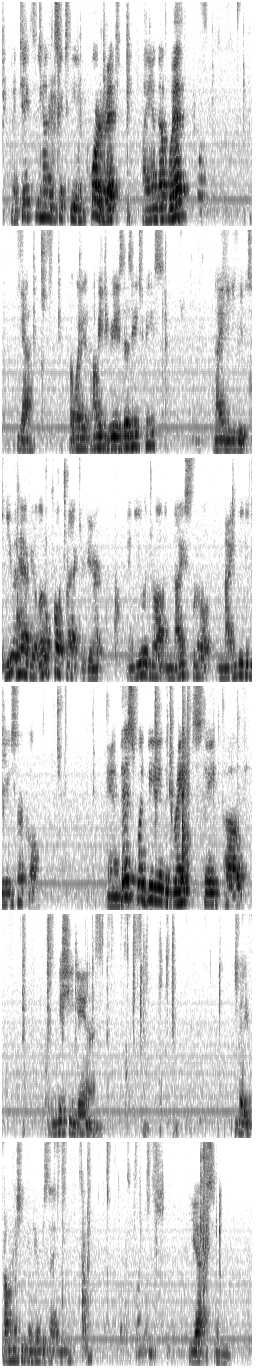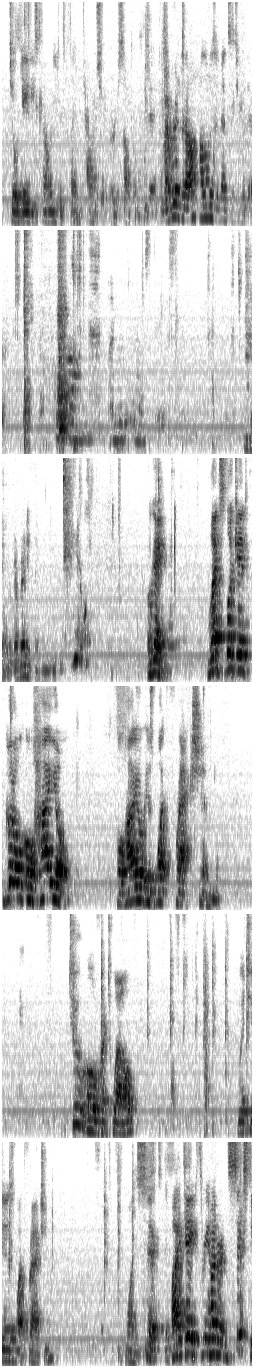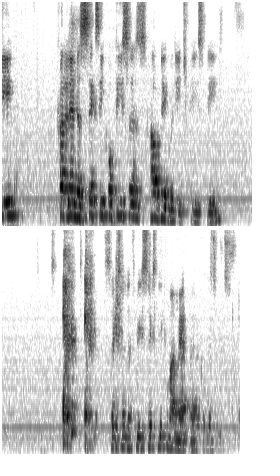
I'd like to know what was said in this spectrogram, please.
If I take three hundred and sixty and quarter it, I end up with, yeah. But what, is- how many degrees is each piece? Ninety degrees. And you would have your little protractor here, and you would draw a nice little ninety degree circle. And this would be the great state of Michigan. Anybody from Michigan here beside me? Yes, in Jo Daviess County or Clinton Township or something like that. Remember it at all? How long has it been since you were there? Um, I moved when I was three. You don't remember anything. you? Okay, let's look at good old Ohio. Ohio is what fraction? Two over twelve, which is what fraction? One sixth. If I take three hundred and sixty, cut it into six equal pieces, how big would each piece be? Six into three sixty, come on mathematical wizards.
